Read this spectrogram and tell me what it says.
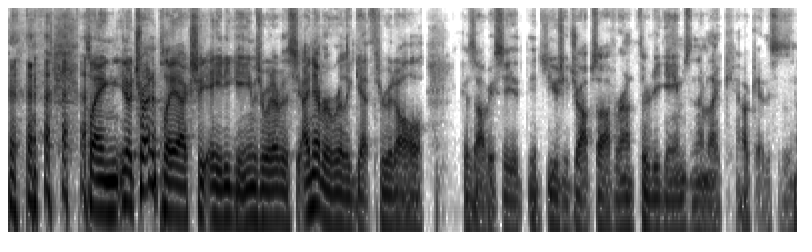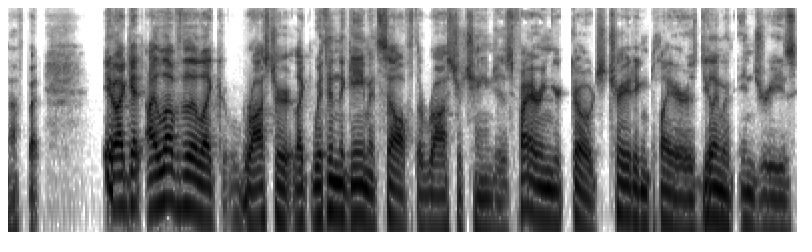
right. Playing, you know, trying to play actually 80 games or whatever. I never really get through it all because obviously it, it, usually drops off around 30 games, and I'm like, okay, this is enough. But you know, I get, I love the like roster, like within the game itself, the roster changes, firing your coach, trading players, dealing with injuries,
